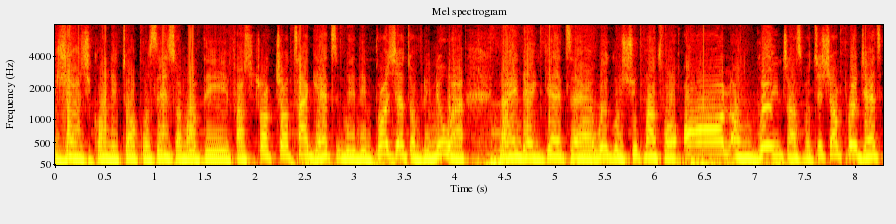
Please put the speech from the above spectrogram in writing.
george come talk tok say some of the infrastructure targets with the budget of renewal im dem get uh, we go shook mouth for all ongoing transportation projects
